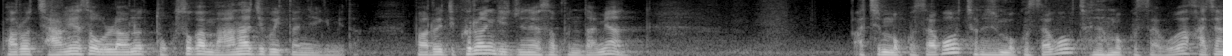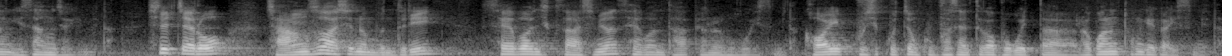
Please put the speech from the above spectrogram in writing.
바로 장에서 올라오는 독소가 많아지고 있다는 얘기입니다. 바로 이제 그런 기준에서 본다면 아침 먹고 싸고 점심 먹고 싸고 저녁 먹고 싸고가 가장 이상적입니다. 실제로 장수하시는 분들이 세 번 식사하시면 세 번 다 변을 보고 있습니다. 거의 99.9%가 보고 있다라고 하는 통계가 있습니다.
